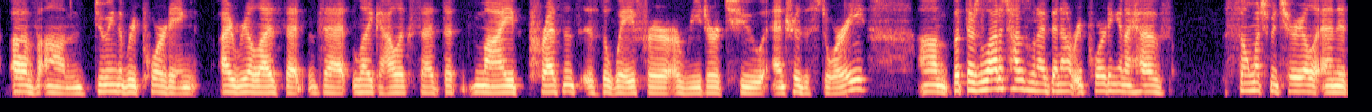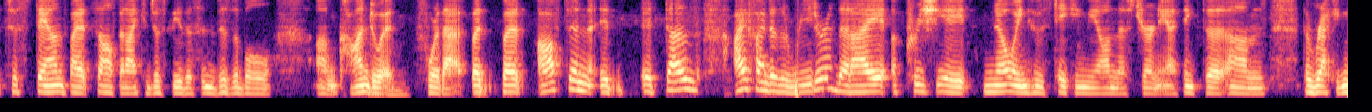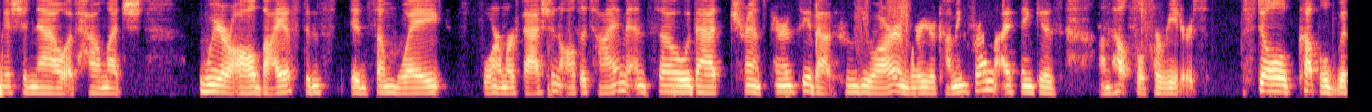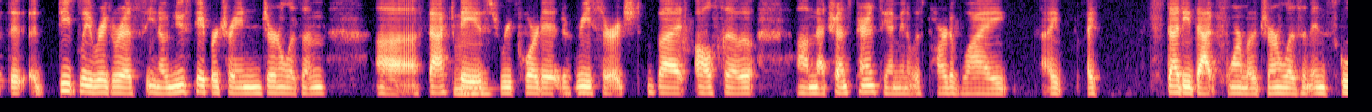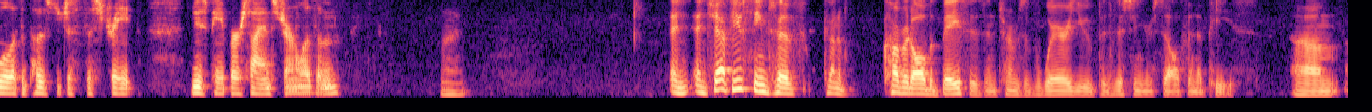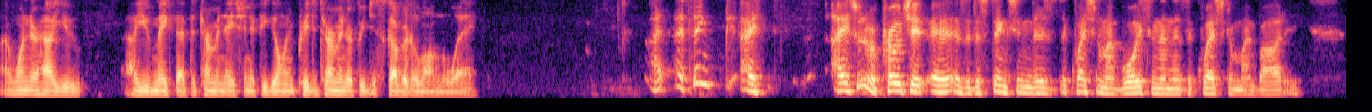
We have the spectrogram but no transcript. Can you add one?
of um, doing the reporting, I realize that that, like Alex said, that my presence is the way for a reader to enter the story. Um, but there's a lot of times when I've been out reporting and I have so much material and it just stands by itself and i can just be this invisible um, conduit mm-hmm. for that. But but often it it does i find as a reader that i appreciate knowing who's taking me on this journey. I think the um, the recognition now of how much we're all biased in in some way form or fashion all the time. And so that transparency about who you are and where you're coming from i think is um, helpful for readers still coupled with the deeply rigorous, you know, newspaper trained journalism, uh, fact based, mm-hmm. reported, researched, but also um, that transparency. I mean, it was part of why I, I studied that form of journalism in school as opposed to just the straight newspaper science journalism. Right. And and Jeff, you seem to have kind of covered all the bases in terms of where you position yourself in a piece. Um, I wonder how you how you make that determination if you go in predetermined or if you discover it along the way? I, I think I I sort of approach it as a distinction. There's the question of my voice, and then there's the question of my body.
